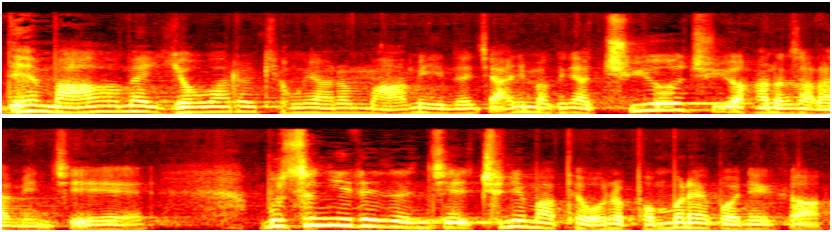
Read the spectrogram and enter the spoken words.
내 마음에 여호와를 경외하는 마음이 있는지 아니면 그냥 주여 주여 하는 사람인지 무슨 일이든지 주님 앞에 오늘 본문에 보니까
